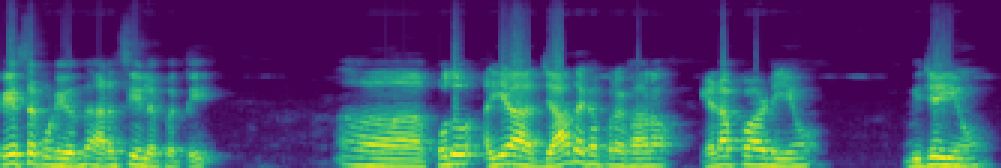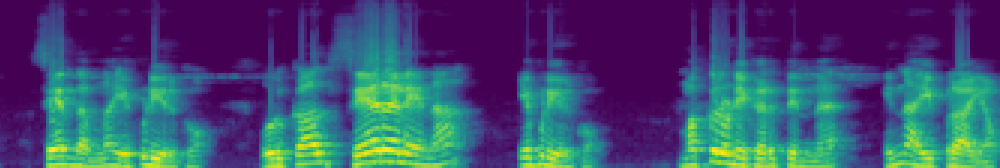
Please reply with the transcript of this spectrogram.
பேசக்கூடியது வந்து அரசியலை பற்றி பொது ஐயா ஜாதக பிரகாரம் எடப்பாடியும் விஜயும் சேர்ந்தோம்னா எப்படி இருக்கும்? ஒரு கால் சேரலைன்னா எப்படி இருக்கும்? மக்களுடைய கருத்து என்ன? என்ன அபிப்பிராயம்?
